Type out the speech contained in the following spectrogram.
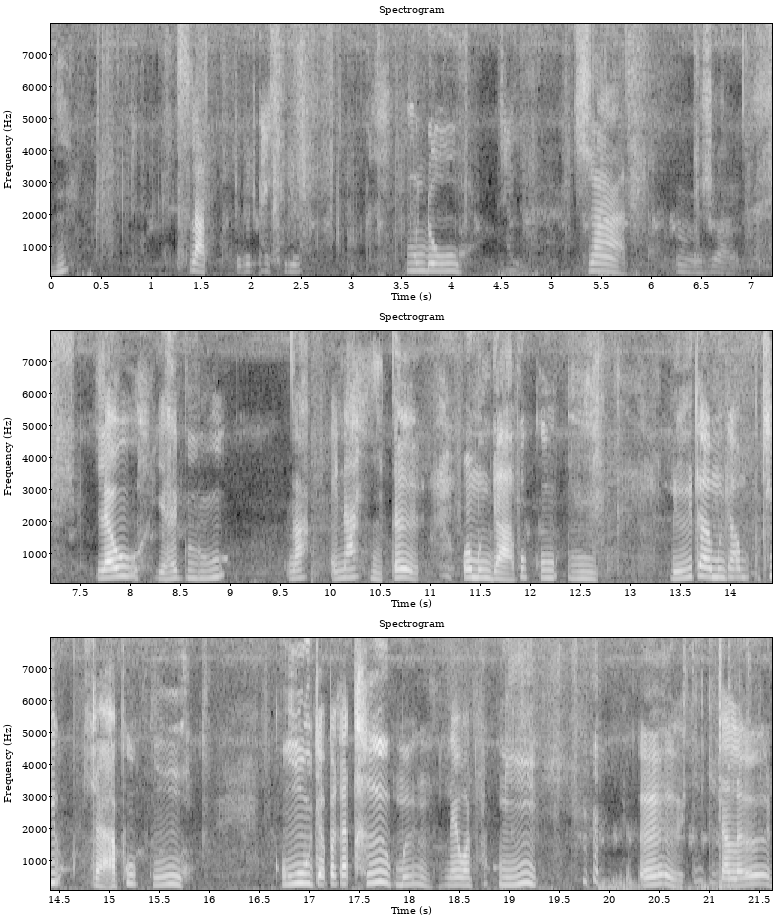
สัตว์จะไปใกล้คิดเลยมึงดูสัตว์อืมใช่แล้วอย่าให้กูรู้นะไอ้หน้าฮีเตอร์ว่ามึงด่าพวกกูอีกหรือถ้ามึงทำคลิปด่าพวกกู กูจะไปกระทืบมึงในวันพรุ่งนี้ เออเจริญ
